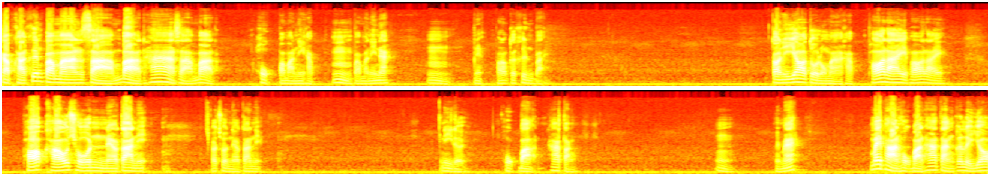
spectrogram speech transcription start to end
กับขาขึ้นประมาณ 3 บาท 5 3 บาท 6 ประมาณนี้ครับ อืม ประมาณนี้นะ อืม เนี่ยเพราะก็ขึ้นไป ตอนนี้ย่อตัวลงมาครับ เพราะอะไร เพราะอะไร เพราะเขาชนแนวต้านนี้ เขาชนแนวต้านนี้ นี่เลยหกบาทห้าตังค์อืมเห็นไหมไม่ผ่านหกบาทห้าตังค์ก็เลยย่อ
